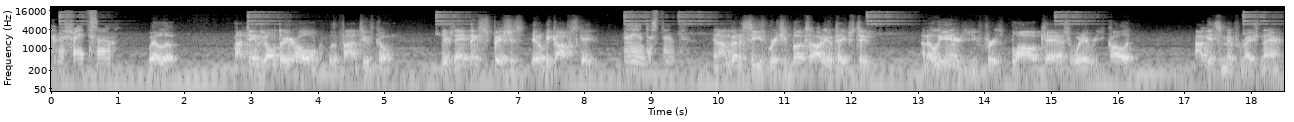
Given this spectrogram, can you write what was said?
I'm afraid so. Well, look, my team's going through your hole with a fine tooth comb. If there's anything suspicious, it'll be confiscated. I understand. And I'm to seize Richie Buck's audio tapes too. I know he interviewed you for his blogcast or whatever you call it. I'll get some information there.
